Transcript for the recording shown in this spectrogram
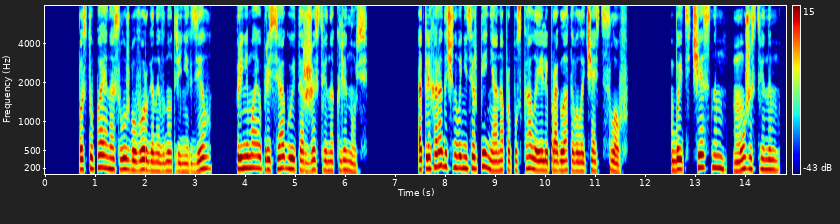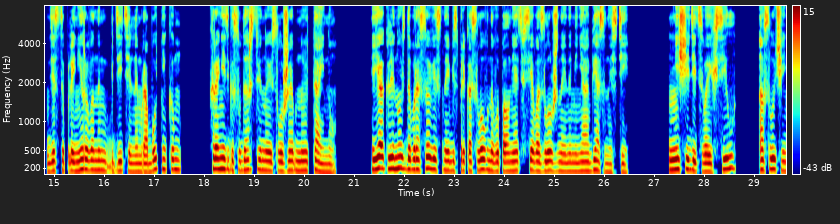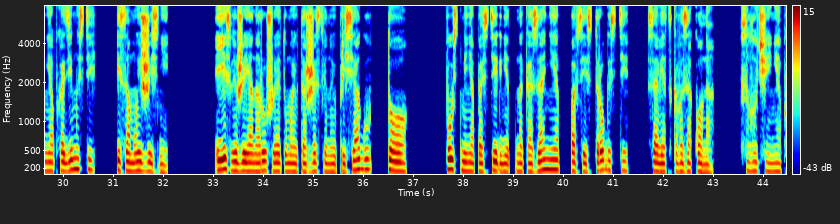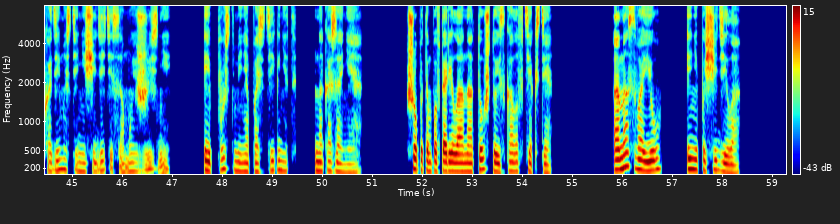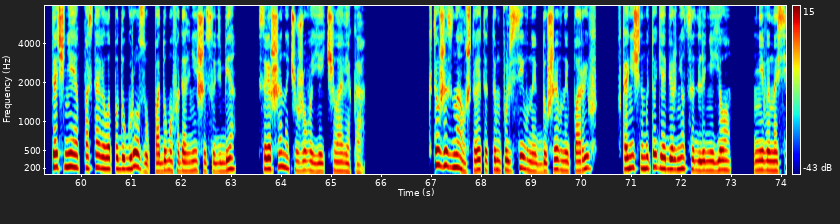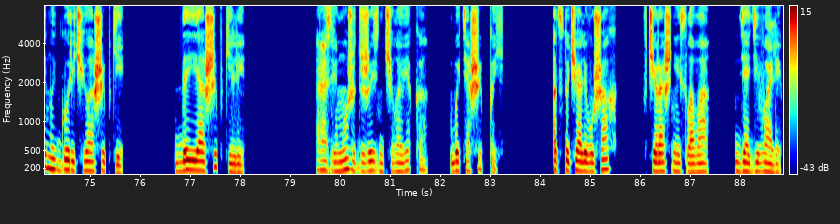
Поступая на службу в органы внутренних дел, принимаю присягу и торжественно клянусь. От лихорадочного нетерпения она пропускала или проглатывала часть слов. Быть честным, мужественным, дисциплинированным, бдительным работником, хранить государственную и служебную тайну. Я клянусь добросовестно и беспрекословно выполнять все возложенные на меня обязанности, не щадить своих сил, а в случае необходимости и самой жизни. Если же я нарушу эту мою торжественную присягу, то пусть меня постигнет наказание по всей строгости советского закона. В случае необходимости не щадите самой жизни, и пусть меня постигнет наказание. Шепотом повторила она то, что искала в тексте. Она свою и не пощадила. Точнее, поставила под угрозу, подумав о дальнейшей судьбе совершенно чужого ей человека. Кто же знал, что этот импульсивный душевный порыв в конечном итоге обернется для нее невыносимой горечью ошибки? Да и ошибки ли? Разве может жизнь человека быть ошибкой? Отстучали в ушах вчерашние слова дяди Вали.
